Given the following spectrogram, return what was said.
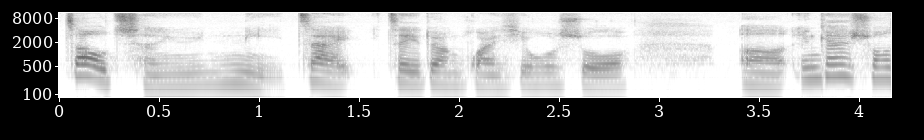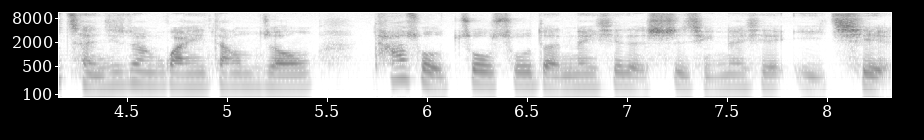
造成于你在这一段关系，或说，呃，应该说曾经这段关系当中，他所做出的那些的事情，那些一切。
